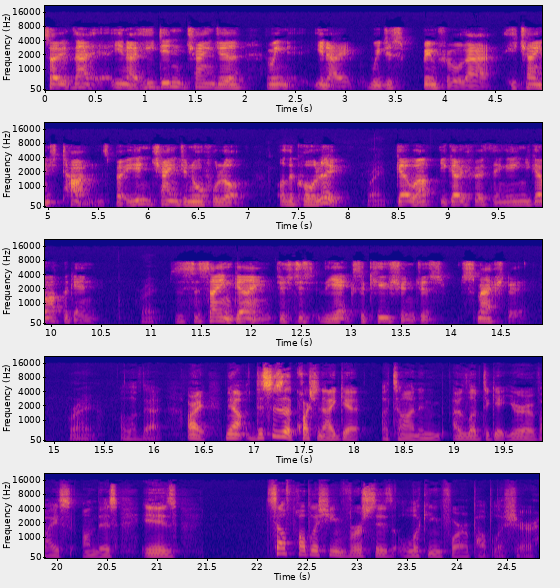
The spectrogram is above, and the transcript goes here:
so that you know, he didn't change a. I mean, you know, we just been through all that. He changed tons, but he didn't change an awful lot of the core loop. Right. Go up, you go through a thing, and you go up again. Right. It's the same game. Just just the execution just smashed it. Right. I love that. All right. Now, this is a question I get a ton, and I'd love to get your advice on this. Is self-publishing versus looking for a publisher?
